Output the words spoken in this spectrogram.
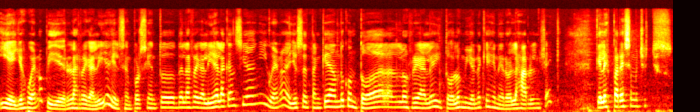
Y ellos, bueno, pidieron las regalías y el 100% de las regalías de la canción. Y bueno, ellos se están quedando con todos los reales y todos los millones que generó el Harlem Shake. ¿Qué les parece, muchachos?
